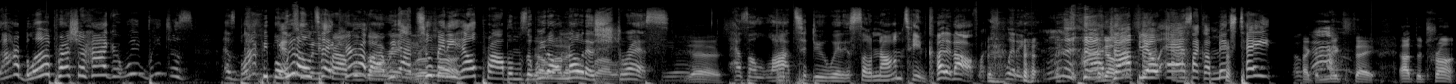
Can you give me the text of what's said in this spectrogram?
our our blood pressure high. girl. We we just as black people, we don't take care of our. We got already. too Real many health problems, and We we got a lot don't know that stress Yes. has a lot to do with it. So no, I'm team cut it off. Like splitting it. I You know- drop your ass like a mixtape. like a mixtape out the trunk.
